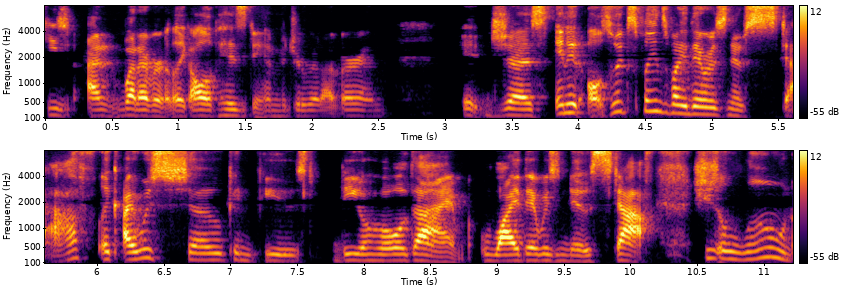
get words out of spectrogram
he's and whatever, like all of his damage or whatever. And it just and it also explains why there was no staff. Like I was so confused the whole time why there was no staff. She's alone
